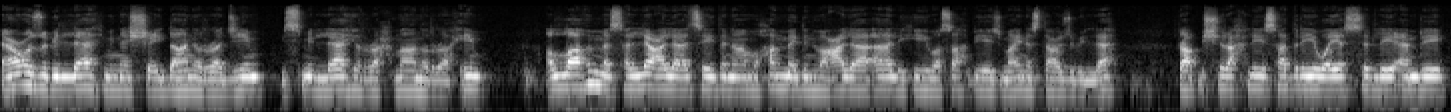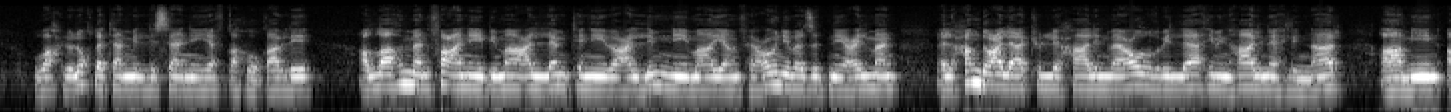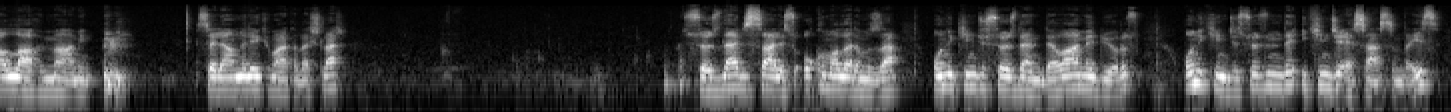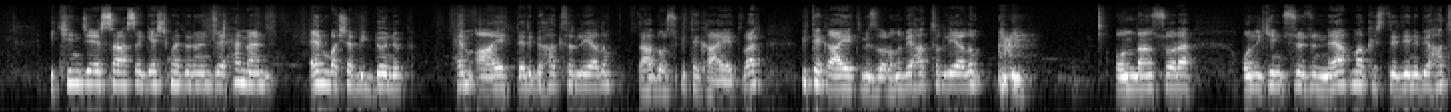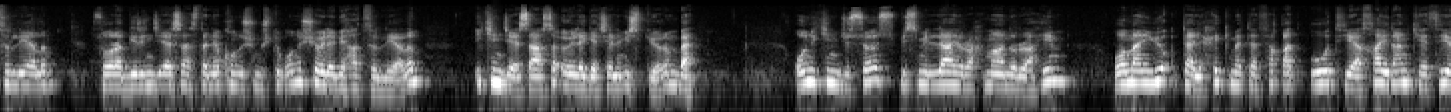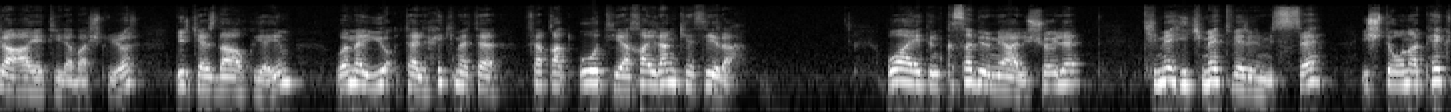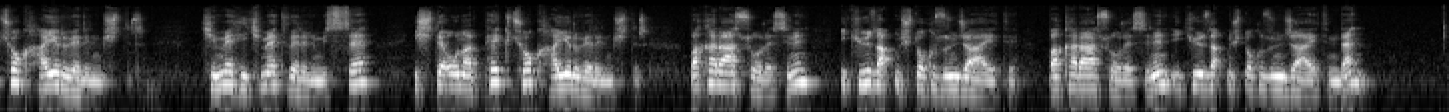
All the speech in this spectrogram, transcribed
Euzu billahi mineşşeytanirracim. Bismillahirrahmanirrahim. Allahümme salli ala seyyidina Muhammedin ve ala alihi ve sahbihi ecmaîn. Estaizu billah. Rabbi şirah sadri ve yessir emri vahlul ukdeten min lisani yefkahu kavli. Allahümme enfa'ni bima allemteni ve allimni ma yenfe'uni ve zidni ilmen. Elhamdu ala kulli halin ve euzu billahi min halin ehlin nar. Amin. Allahümme amin. Selamünaleyküm arkadaşlar. Sözler Risalesi okumalarımıza 12. sözden devam ediyoruz. 12. sözünde ikinci esasındayız. İkinci esasa geçmeden önce hemen en başa bir dönüp hem ayetleri bir hatırlayalım. Daha doğrusu bir tek ayet var. Bir tek ayetimiz var onu bir hatırlayalım. Ondan sonra 12. sözün ne yapmak istediğini bir hatırlayalım. Sonra birinci esasta ne konuşmuştuk onu şöyle bir hatırlayalım. İkinci esasa öyle geçelim istiyorum ben. 12. söz Bismillahirrahmanirrahim. وَمَنْ يُؤْتَ الْحِكْمَةَ fakat utiye hayran kesira ayetiyle başlıyor. Bir kez daha okuyayım. وَمَنْ يُؤْتَ الْحِكْمَةَ fakat utiye hayran kesira. Bu ayetin kısa bir meali şöyle. Kime hikmet verilmişse işte ona pek çok hayır verilmiştir. Kime hikmet verilmişse işte ona pek çok hayır verilmiştir. Bakara suresinin 269. ayeti. Bakara suresinin 269. ayetinden.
